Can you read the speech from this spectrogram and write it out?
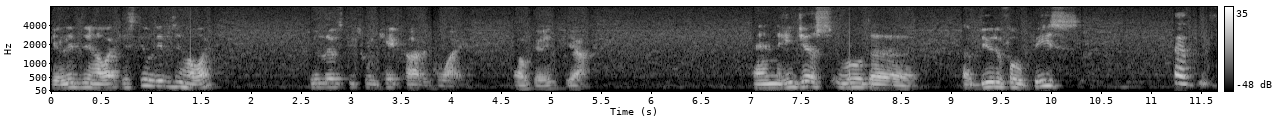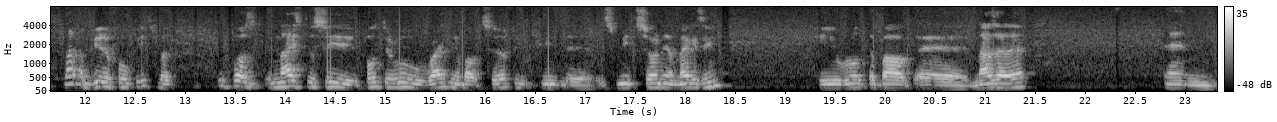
he lived in Hawaii. He still lives in Hawaii. he lives between Cape Cod and Hawaii. Okay. Yeah. And he just wrote a, a beautiful piece. Uh, It's not a beautiful piece, but it was nice to see Paul Theroux writing about surfing in the Smithsonian magazine. He wrote about uh, Nazareth, and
